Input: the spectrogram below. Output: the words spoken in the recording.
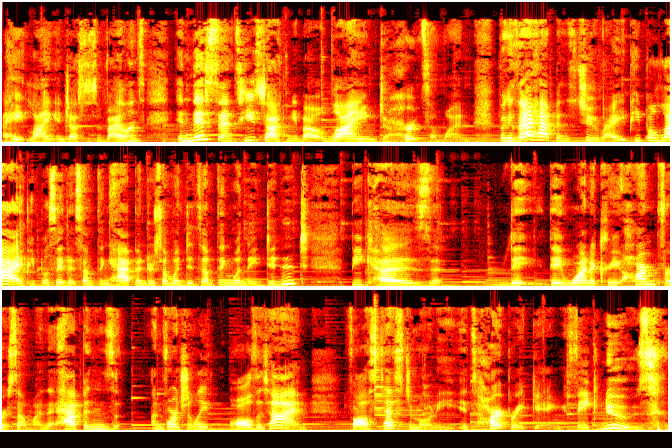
I hate lying, injustice, and violence. In this sense, he's talking about lying to hurt someone because that happens too, right? People lie. People say that something happened or someone did something when they didn't because they, they want to create harm for someone. That happens, unfortunately, all the time. False testimony, it's heartbreaking. Fake news.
